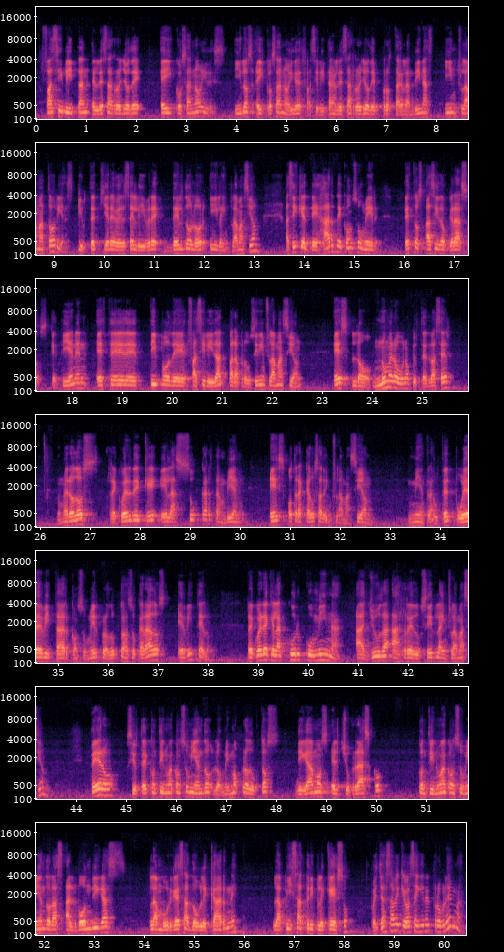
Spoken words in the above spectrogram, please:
facilitan el desarrollo de eicosanoides y los eicosanoides facilitan el desarrollo de prostaglandinas inflamatorias y usted quiere verse libre del dolor y la inflamación. Así que dejar de consumir estos ácidos grasos que tienen este tipo de facilidad para producir inflamación es lo número uno que usted va a hacer. Número dos, recuerde que el azúcar también es otra causa de inflamación. Mientras usted puede evitar consumir productos azucarados, evítelo. Recuerde que la curcumina ayuda a reducir la inflamación, pero si usted continúa consumiendo los mismos productos, digamos el churrasco, continúa consumiendo las albóndigas, la hamburguesa doble carne, la pizza triple queso, pues ya sabe que va a seguir el problema,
